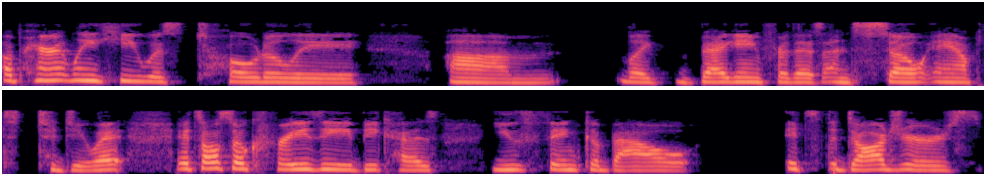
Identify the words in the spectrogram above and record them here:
apparently he was totally um like begging for this and so amped to do it. It's also crazy because you think about it's the Dodgers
